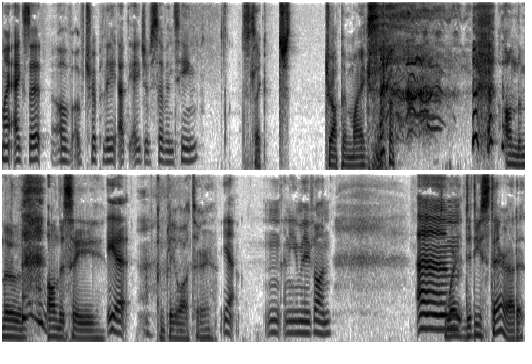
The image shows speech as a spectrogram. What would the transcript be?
my exit of of Tripoli at the age of seventeen. It's like just dropping mics on the move, on the sea, Yeah, complete water. yeah, Mm, and you move on. Um, Wait, did you stare at it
